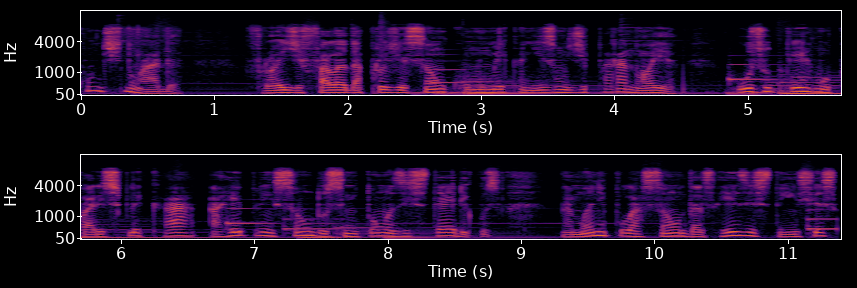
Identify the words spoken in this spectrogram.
continuada. Freud fala da projeção como um mecanismo de paranoia. Usa o termo para explicar a repreensão dos sintomas histéricos na manipulação das resistências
